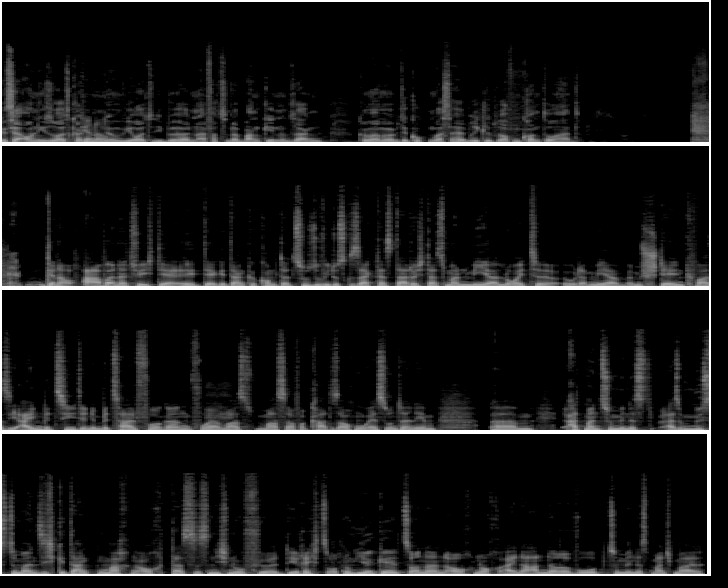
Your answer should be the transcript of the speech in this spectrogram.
Ist ja auch nicht so, als könnten genau. irgendwie heute die Behörden einfach zu einer Bank gehen und sagen, können wir mal bitte gucken, was der Herr Bricklips auf dem Konto hat. Genau, aber natürlich der, äh, der Gedanke kommt dazu, so wie du es gesagt hast, dadurch, dass man mehr Leute oder mehr ähm, Stellen quasi einbezieht in den Bezahlvorgang. Vorher mhm. war es Mastercard ist auch ein US-Unternehmen ähm, hat man zumindest, also müsste man sich Gedanken machen, auch dass es nicht nur für die Rechtsordnung hier gilt, sondern auch noch eine andere, wo zumindest manchmal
